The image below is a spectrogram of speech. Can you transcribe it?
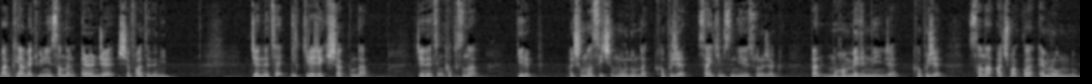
Ben kıyamet günü insanların en önce şefaat edeniyim. Cennete ilk girecek kişi hakkında cennetin kapısına gelip açılması için vurduğumda kapıcı sen kimsin diye soracak. Ben Muhammed'im deyince kapıcı sana açmakla emrolundum.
